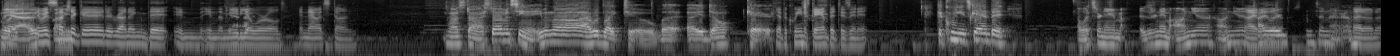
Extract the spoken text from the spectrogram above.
Like, yeah, it was funny. such a good running bit in in the media world, and now it's done. No, it's done. I still haven't seen it, even though I would like to, but I don't care. Yeah, the Queen's Gambit is in it. The Queen's Gambit. Oh, what's her name? Is her name Anya? Anya I don't Tyler? Something? I don't know. I don't know.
